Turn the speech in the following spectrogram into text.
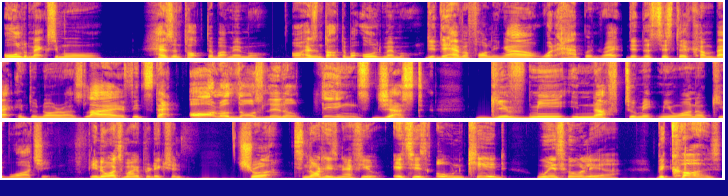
old Maximo hasn't talked about Memo or hasn't talked about old Memo. Did they have a falling out? What happened, right? Did the sister come back into Nora's life? It's that all of those little things just give me enough to make me want to keep watching. You know what's my prediction? Sure. It's not his nephew. It's his own kid with Julia because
